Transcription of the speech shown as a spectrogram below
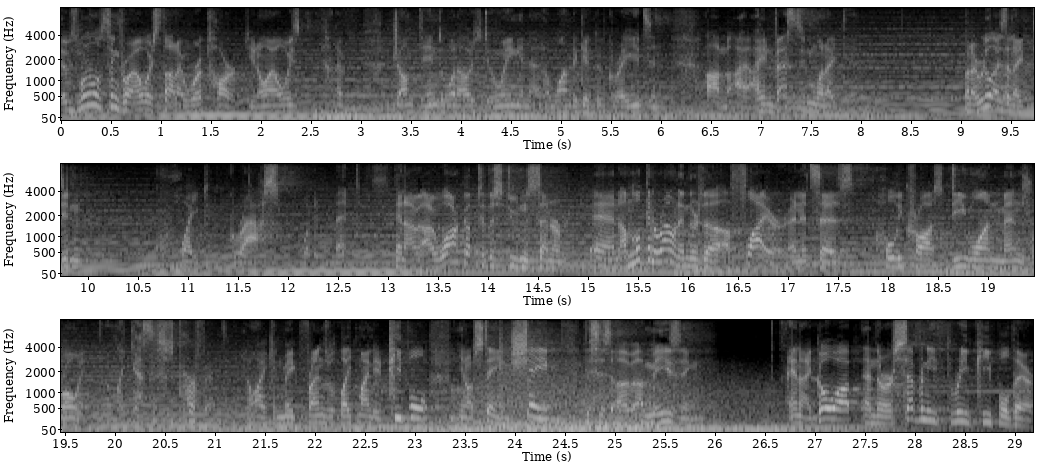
it was one of those things where I always thought I worked hard. You know, I always kind of jumped into what I was doing and, I wanted to get good grades, and um, I, I invested in what I did. But I realized that I didn't quite grasp what it meant. And I, I, walk up to the student center and I'm looking around and there's a, a flyer and it says Holy Cross D1 men's rowing. And I'm like, yes, this is perfect. You know, I can make friends with like-minded people, you know, stay in shape. This is uh, amazing. And I go up and there are 73 people there,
